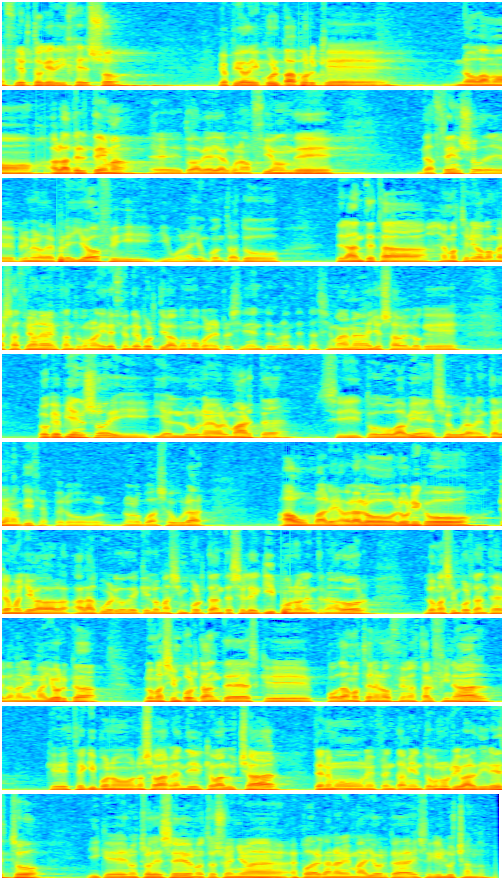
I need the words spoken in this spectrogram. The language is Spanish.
es cierto que dije eso. Yo os pido disculpas porque no vamos a hablar del tema. Eh, todavía hay alguna opción de, de ascenso, de primero de playoff y, bueno, hay un contrato delante. Hemos tenido conversaciones tanto con la dirección deportiva como con el presidente durante esta semana. Ellos saben lo que, lo que pienso y el lunes o el martes, si todo va bien, seguramente haya noticias, pero no lo puedo asegurar aún, ¿vale? Ahora lo, único que hemos llegado al, acuerdo de que lo más importante es el equipo, no el entrenador lo más importante es ganar en Mallorca, lo más importante es que podamos tener opciones hasta el final, que este equipo no, no se va a rendir, que va a luchar, tenemos un enfrentamiento con un rival directo y que nuestro deseo, nuestro sueño es poder ganar en Mallorca y seguir luchando.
